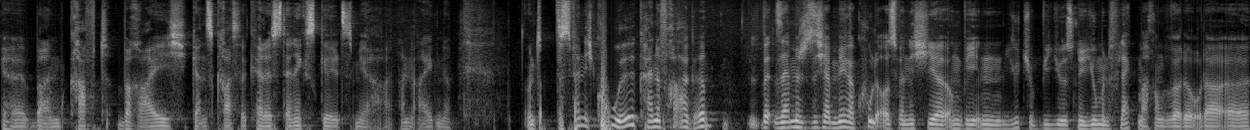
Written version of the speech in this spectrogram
äh, beim Kraftbereich ganz krasse Calisthenics Skills mir aneigne. Und das fände ich cool, keine Frage. Sähe mir sicher mega cool aus, wenn ich hier irgendwie in YouTube-Videos eine Human Flag machen würde oder äh,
